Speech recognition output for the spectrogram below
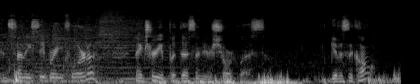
in sunny Sebring, Florida, make sure you put this on your short list give us a call.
